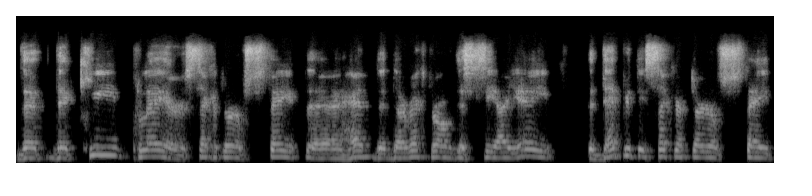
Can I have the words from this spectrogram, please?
that the key players, Secretary of State, the head, the director of the CIA, the Deputy Secretary of State,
